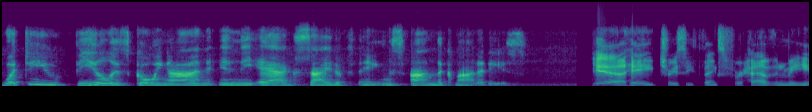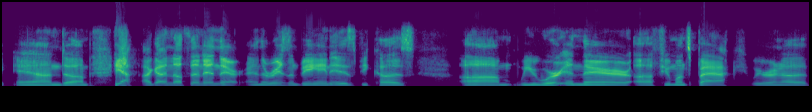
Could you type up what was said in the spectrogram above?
what do you feel is going on in the ag side of things on the commodities? Yeah, hey Tracy, thanks for having me. And um, yeah, I got nothing in there, and the reason being is because um, we were in there a few months back. We were in a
